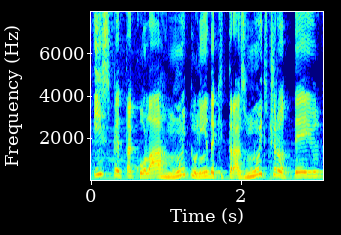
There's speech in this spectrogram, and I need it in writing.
espetacular, muito linda, que traz muito tiroteio,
